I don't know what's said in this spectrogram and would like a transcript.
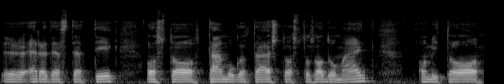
ö, eredeztették azt a támogatást, azt az adományt, amit a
